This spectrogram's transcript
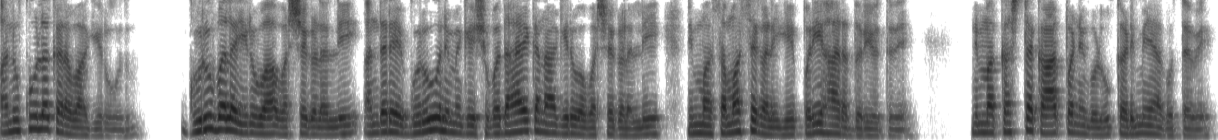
ಅನುಕೂಲಕರವಾಗಿರುವುದು. ಗುರುಬಲ ಇರುವ ವರ್ಷಗಳಲ್ಲಿ, ಅಂದರೆ ಗುರುವು ನಿಮಗೆ ಶುಭದಾಯಕನಾಗಿರುವ ವರ್ಷಗಳಲ್ಲಿ ನಿಮ್ಮ ಸಮಸ್ಯೆಗಳಿಗೆ ಪರಿಹಾರ ದೊರೆಯುತ್ತದೆ. ನಿಮ್ಮ ಕಷ್ಟ ಕಾರ್ಪಣ್ಯಗಳು ಕಡಿಮೆಯಾಗುತ್ತವೆ.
